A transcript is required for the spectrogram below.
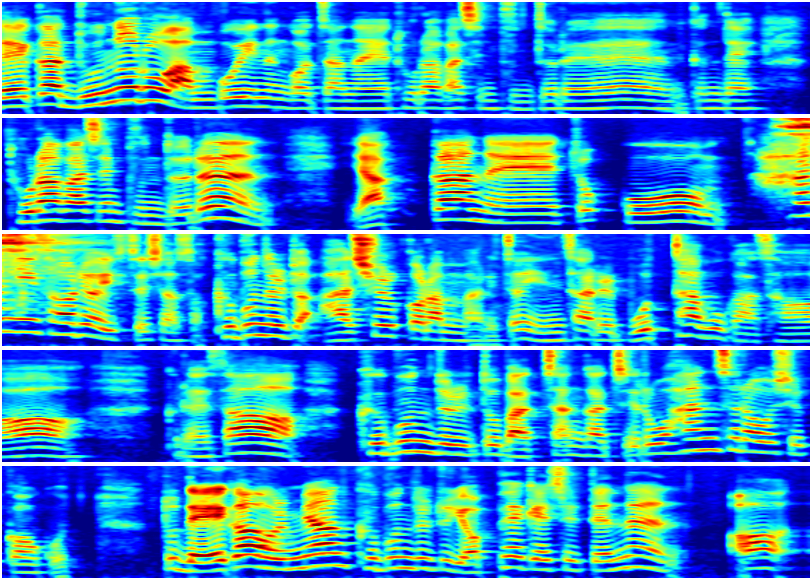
내가 눈으로 안 보이는 거잖아요. 돌아가신 분들은. 근데 돌아가신 분들은 약간의 조금 한이 서려 있으셔서 그분들도 아쉬울 거란 말이죠. 인사를 못 하고 가서. 그래서 그분들도 마찬가지로 한스러우실 거고 또 내가 울면 그분들도 옆에 계실 때는 아,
